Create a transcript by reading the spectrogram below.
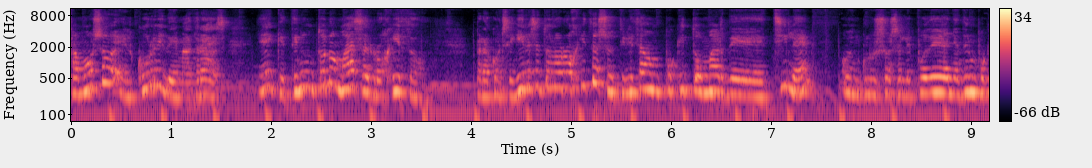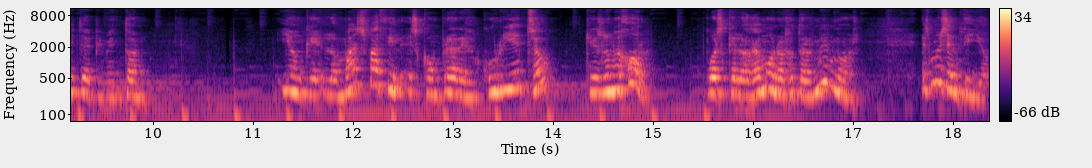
Famoso el curry de Madras, ¿eh? que tiene un tono más rojizo. Para conseguir ese tono rojizo se utiliza un poquito más de chile o incluso se le puede añadir un poquito de pimentón. Y aunque lo más fácil es comprar el curry hecho, ¿qué es lo mejor? Pues que lo hagamos nosotros mismos. Es muy sencillo.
